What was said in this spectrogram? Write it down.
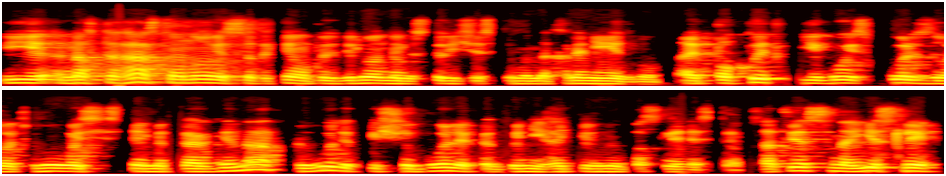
И нафтогаз становится таким определенным историческим анахронизмом. А попытки его использовать в новой системе координат приводят к еще более как бы, негативным последствиям. Соответственно, если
